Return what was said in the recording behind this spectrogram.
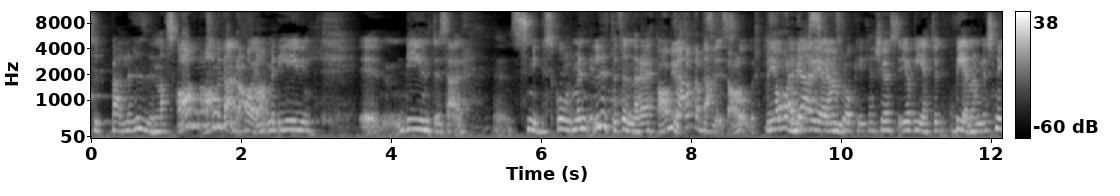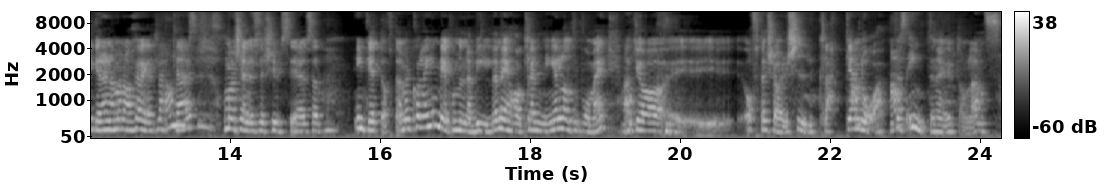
typ ballerinaskor Ja, och ja, sånt är där har jag. ja. Men det är ju inte, eh, det är ju inte så här eh, snygg skor, men lite finare Ja, men jag fattar precis, ja. skor. Men jag håller med Där är jag tråkig kanske. Jag, jag vet ju att benen blir snyggare när man har höga klackar och man känner sig tjusigare. Så att, inte jätteofta, men kolla in det på mina bilder när jag har klänning eller någonting på mig. Att jag eh, ofta kör kilklacken då, fast inte när jag är utomlands.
